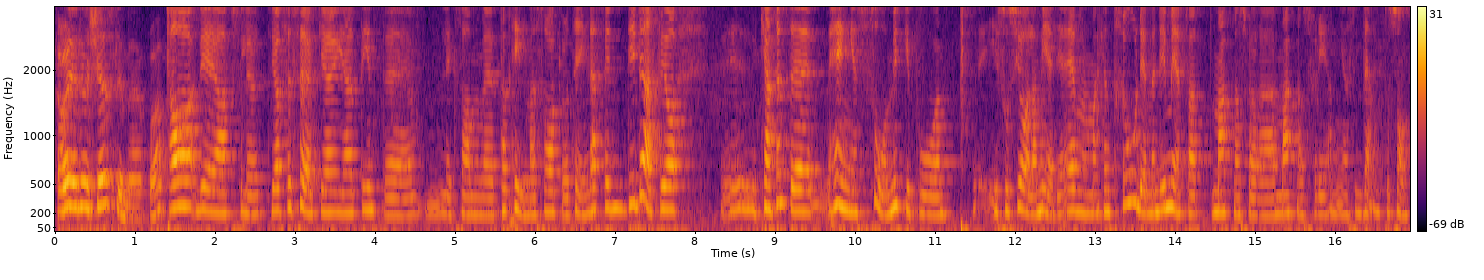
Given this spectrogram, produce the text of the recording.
Ja, är du en känslig människa? Ja, det är jag absolut. Jag försöker att inte liksom ta till mig saker och ting. Därför, det är därför jag eh, kanske inte hänger så mycket på i sociala medier, även om man kan tro det, men det är mer för att marknadsföra marknadsföreningens event och sånt.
